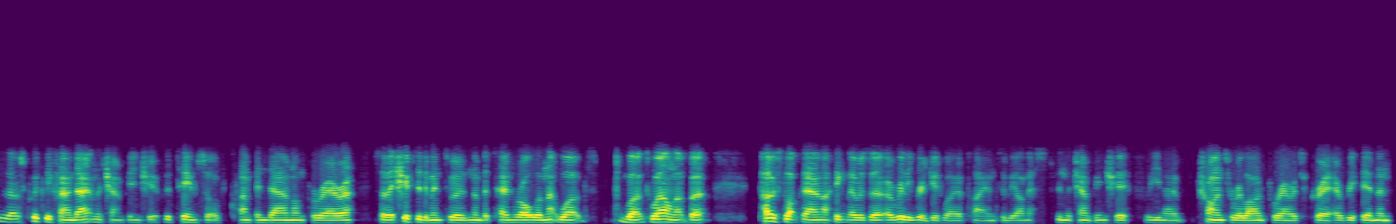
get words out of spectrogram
that was quickly found out in the championship with teams sort of clamping down on Pereira. So they shifted him into a number ten role, and that worked worked well. But post lockdown, I think there was a, a, really rigid way of playing, to be honest, in the championship. You know, trying to rely on Pereira to create everything, and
